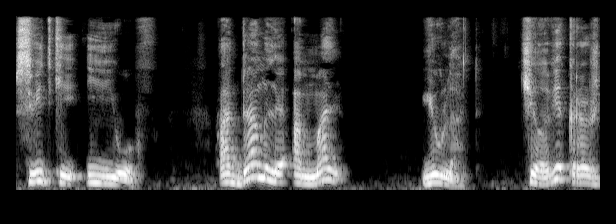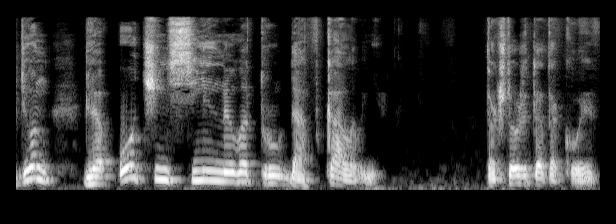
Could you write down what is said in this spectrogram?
свитки Иов. Адам ле амаль юлат. Человек рожден для очень сильного труда, вкалывания. Так что же это такое?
